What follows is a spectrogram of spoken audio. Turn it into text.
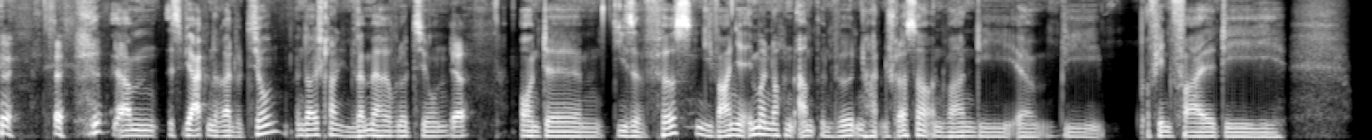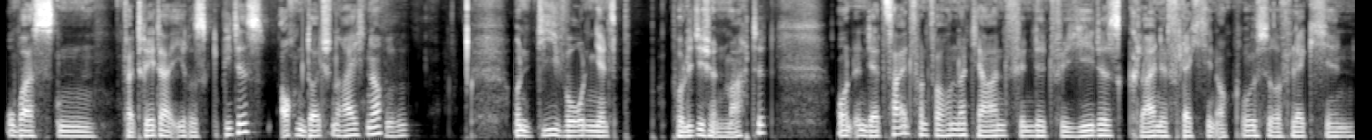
Steffen. ähm, es, wir hatten eine Revolution in Deutschland, die Novemberrevolution. Ja, Und ähm, diese Fürsten, die waren ja immer noch in Amt und Würden, hatten Schlösser und waren die, ähm, die auf jeden Fall die obersten Vertreter ihres Gebietes, auch im Deutschen Reich noch. mhm. Und die wurden jetzt politisch entmachtet. Und in der Zeit von vor 100 Jahren findet für jedes kleine Fleckchen, auch größere Fleckchen,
